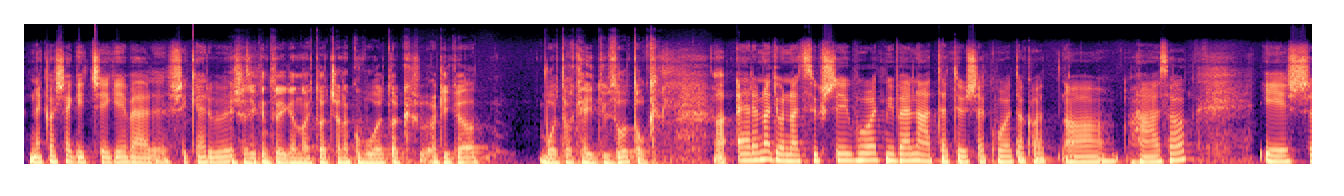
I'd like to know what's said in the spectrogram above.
nek a segítségével sikerült. És egyébként régen nagy tartsának voltak, akik a voltak helyi tűzoltók? Erre nagyon nagy szükség volt, mivel náttetősek voltak a, a házak, és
